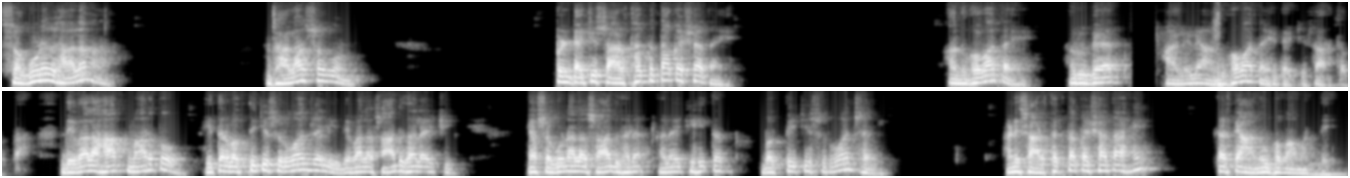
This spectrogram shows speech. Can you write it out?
सगुण झाला. झाला सगुण. पण त्याची सार्थकता कशात आहे? अनुभवात आहे. हृदयात आलेल्या अनुभवात आहे त्याची सार्थकता. देवाला हात मारतो. ही तर भक्तीची सुरुवात झाली. देवाला साथ घालायची. या सगुणाला साथ घाला घालायची ही तर भक्तीची सुरुवात झाली. आणि सार्थकता कशात आहे? तर त्या अनुभवामध्ये.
